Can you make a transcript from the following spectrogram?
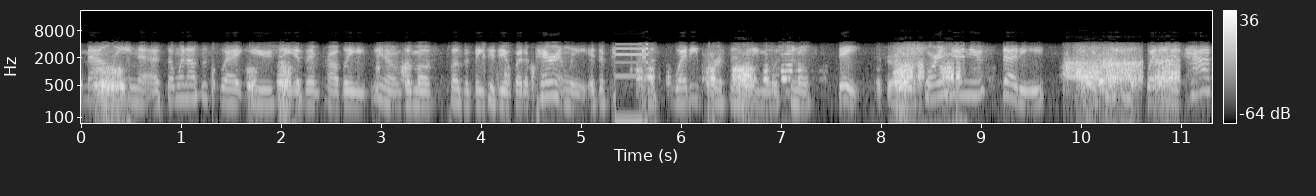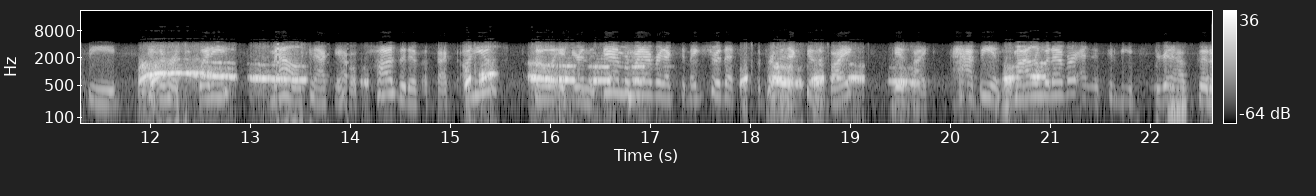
smelling uh, someone else's sweat usually isn't probably you know the most pleasant thing to do, but apparently it depends on a sweaty person's emotional state. Okay. According to a new study, if a person sweating is happy, his or her sweaty smell can actually have a positive effect on you. So, if you're in the gym or whatever, next to make sure that the person next to you on the bike is like happy and smiling, whatever, and it's gonna be you're gonna have good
